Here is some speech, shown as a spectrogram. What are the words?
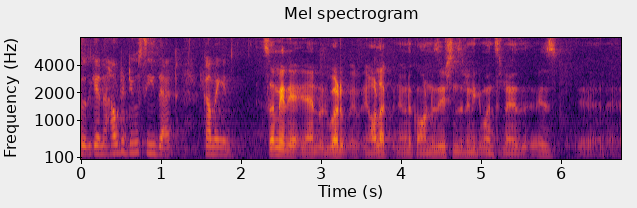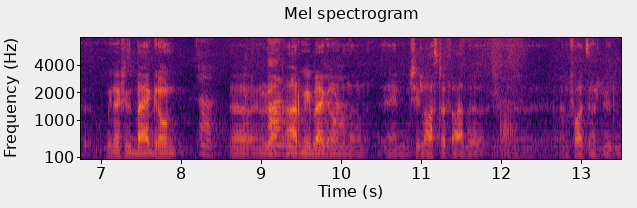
ചോദിക്കാൻ how did you see that coming in സമയം ഞാൻ ഒരുപാട് ഓളെ ഞങ്ങളുടെ കോൺവെർസേഷൻസിൽ എനിക്ക് മനസ്സിലായത് മീനാക്ഷി ബാക്ക്ഗ്രൗണ്ട് ആർമി ബാക്ക്ഗ്രൗണ്ട് എന്നാണ് and she lost a father unfortunately ഒരു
